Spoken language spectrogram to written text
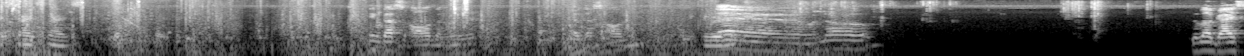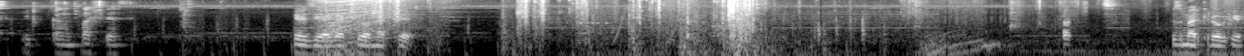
Nice, nice, nice. I think that's all of them here. Yeah, that's all of them. Thank you very much. Damn, no. Good luck, guys. You're gonna clutch this. Here's the, I got you a med kit. There's a med kit over here.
